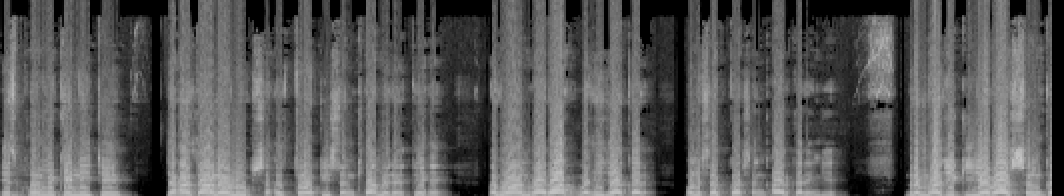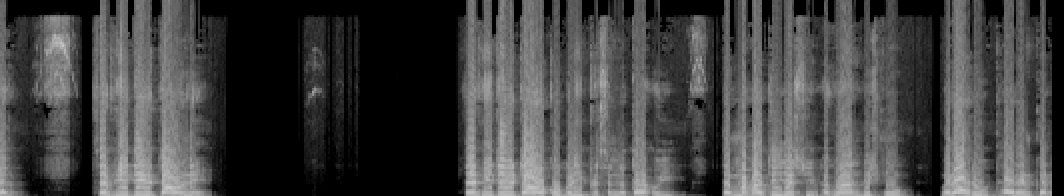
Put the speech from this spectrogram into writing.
इस भूमि के नीचे, जहाँ दानव लोग सहस्त्रों की संख्या में रहते हैं, भगवान वाराह वहीं जाकर उन सबका संहार करेंगे। ब्रह्मा जी की यह बात सुनकर सभी देवताओं ने, सभी देवताओं को बड़ी प्रसन्नता हुई। तब महातेजस्वी भगवान विष्णु वराह रूप धारण कर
